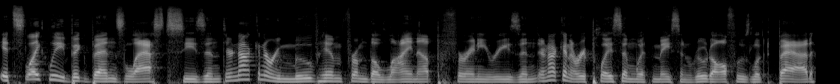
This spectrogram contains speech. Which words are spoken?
it's likely Big Ben's last season. They're not going to remove him from the lineup for any reason. They're not going to replace him with Mason Rudolph, who's looked bad.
